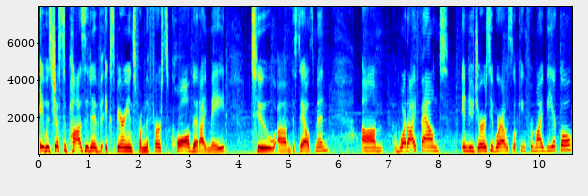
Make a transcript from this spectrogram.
it was just a positive experience from the first call that I made to um, the salesman. Um, what I found in New Jersey where I was looking for my vehicle,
